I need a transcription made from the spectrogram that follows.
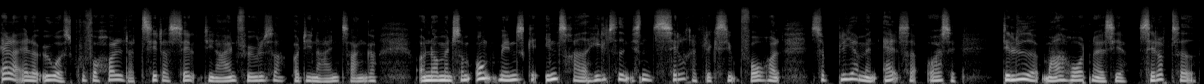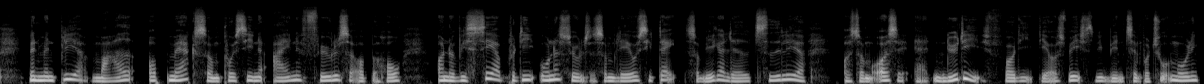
eller, eller øverst kunne forholde dig til dig selv, dine egne følelser og dine egne tanker. Og når man som ung menneske indtræder hele tiden i sådan et selvrefleksivt forhold, så bliver man altså også det lyder meget hårdt, når jeg siger selvoptaget, men man bliver meget opmærksom på sine egne følelser og behov. Og når vi ser på de undersøgelser, som laves i dag, som ikke er lavet tidligere, og som også er nyttige, fordi det er også væsentligt med en temperaturmåling,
